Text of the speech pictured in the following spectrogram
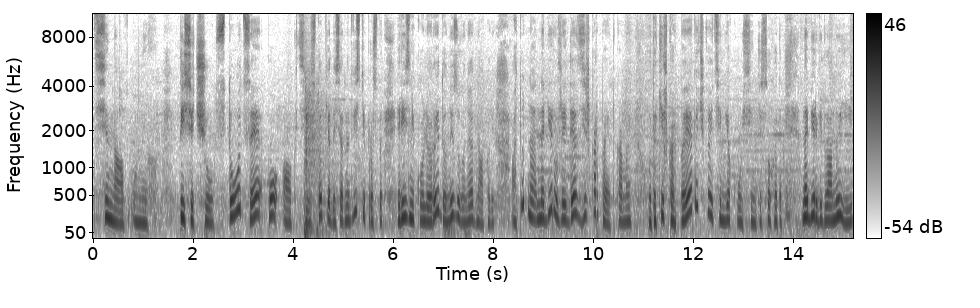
Ціна у них 1100 це по акції, 150 на 200, просто різні кольори, донизу вони однакові. А тут на набір вже йде зі шкарпетками. Отакі шкарпеточки, ці м'якусінькі, слухайте. Набір від Лануїд.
